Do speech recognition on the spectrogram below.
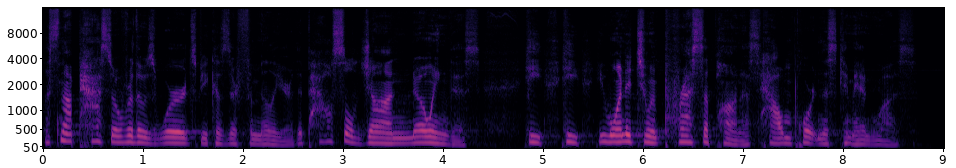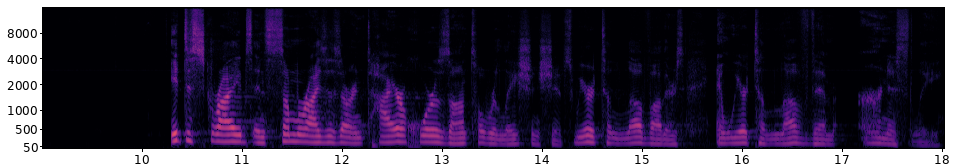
Let's not pass over those words because they're familiar. The Apostle John, knowing this, he, he, he wanted to impress upon us how important this command was. It describes and summarizes our entire horizontal relationships. We are to love others and we are to love them earnestly.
